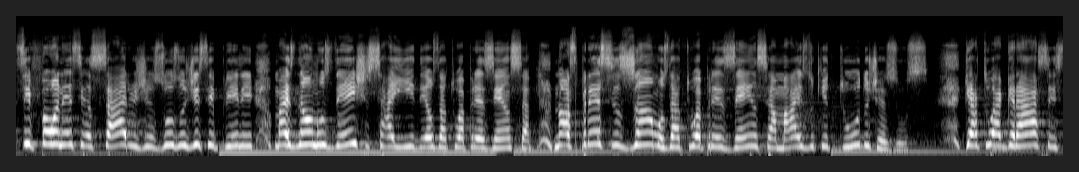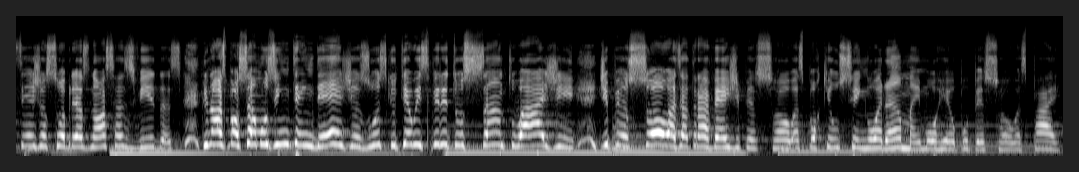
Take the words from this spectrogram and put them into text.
Se for necessário, Jesus, nos discipline mas não nos deixe sair, Deus, da tua presença. Nós precisamos da tua presença mais do que tudo, Jesus. Que a tua graça esteja sobre as nossas vidas, que nós possamos entender, Jesus, que o teu Espírito Santo age de pessoas através de pessoas, porque o Senhor ama e morreu por pessoas, Pai.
